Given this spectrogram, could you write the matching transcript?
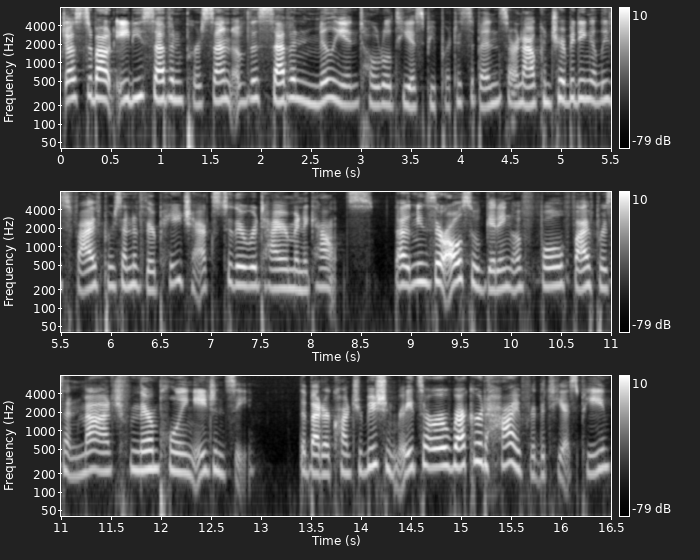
Just about 87% of the 7 million total TSP participants are now contributing at least 5% of their paychecks to their retirement accounts. That means they're also getting a full 5% match from their employing agency. The better contribution rates are a record high for the TSP.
